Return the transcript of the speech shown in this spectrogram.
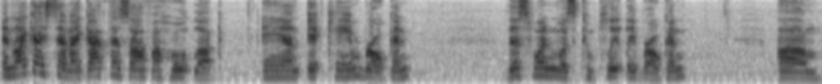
And like I said, I got this off a of HauteLook and it came broken. This one was completely broken. Um,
